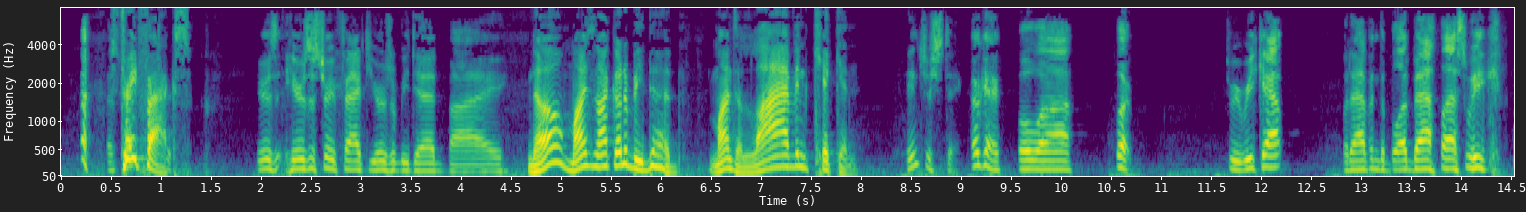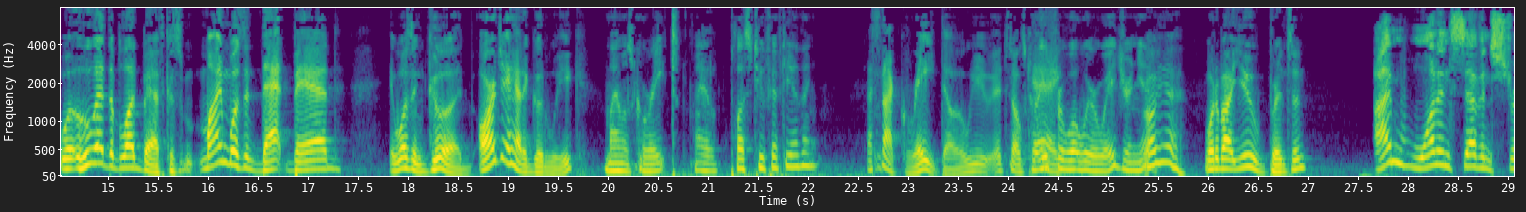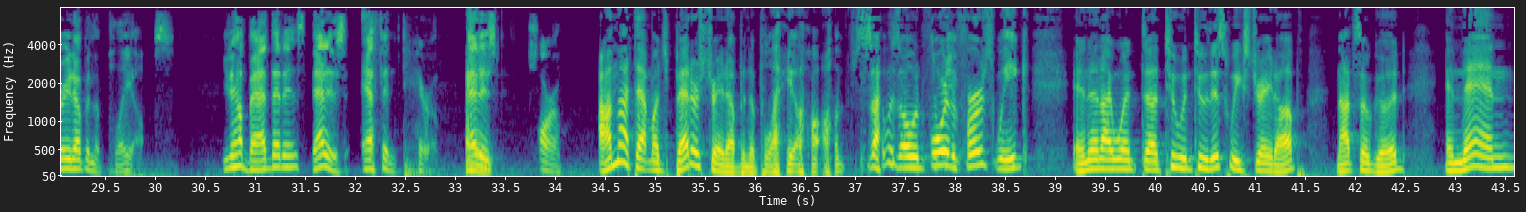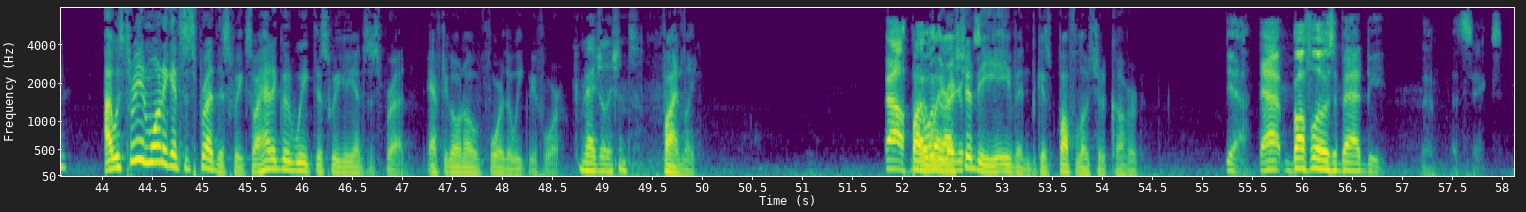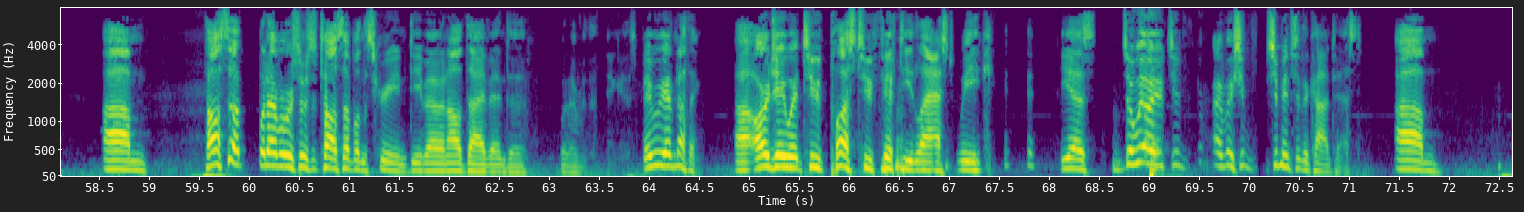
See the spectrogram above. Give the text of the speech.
straight facts. Here's here's a straight fact. Yours will be dead by No, mine's not going to be dead. Mine's alive and kicking. interesting. Okay. Well, uh, look. Should we recap what happened to Bloodbath last week? Well, who had the bloodbath? Because mine wasn't that bad. It wasn't good. RJ had a good week. Mine was great. I had plus 250, I think. That's not great though. You, it's okay. Great for what we were wagering, yeah. Oh yeah. What about you, Brinson? I'm one and seven straight up in the playoffs. You know how bad that is? That is effing terrible. That Hey. is horrible. I'm not that much better straight up in the playoffs. I was 0 and 4 the first week, and then I went uh, 2 and 2 this week straight up. Not so good. And then I was 3 and 1 against the spread this week, so I had a good week this week against the spread after going over 4 the week before. Congratulations. Finally. Well, By the won way, I should be even because Buffalo should have covered. Yeah, that Buffalo is a bad beat. That, that stinks. Um, toss up whatever we're supposed to toss up on the screen, Debo, and I'll dive into whatever the thing is. Maybe we have nothing. Uh, RJ went two plus 250 last week. yes, so we, uh, should- I should, should mention the contest. Um,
